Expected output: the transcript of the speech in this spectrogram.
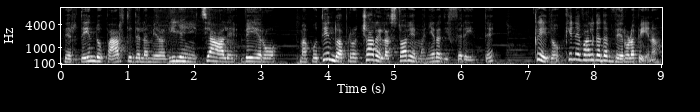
perdendo parte della meraviglia iniziale, vero, ma potendo approcciare la storia in maniera differente, credo che ne valga davvero la pena.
